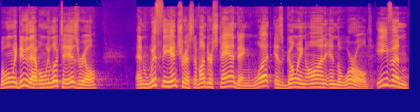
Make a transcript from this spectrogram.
But when we do that, when we look to Israel, and with the interest of understanding what is going on in the world, even,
